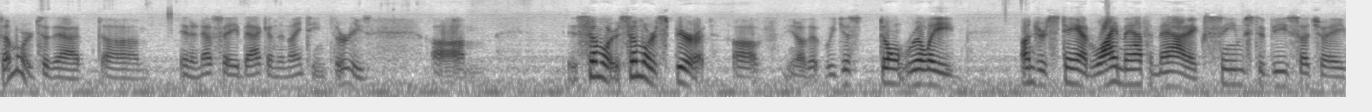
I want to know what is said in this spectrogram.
similar to that um, in an essay back in the 1930s. Um, similar, similar spirit of you know that we just don't really understand why mathematics seems to be such a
